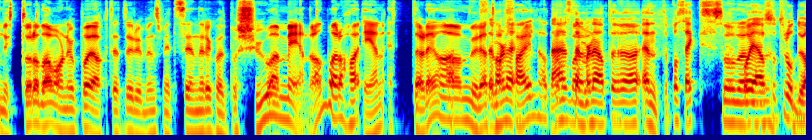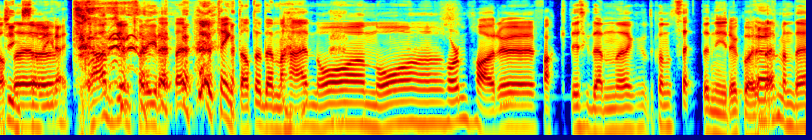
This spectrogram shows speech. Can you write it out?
nyttår, og da var han jo på jakt etter Ruben Smith sin rekord på sju, og jeg mener han bare har én etter det. og Det er mulig jeg tar det? feil. Nei, bare... stemmer det at det endte på seks. Og jeg også trodde jo at jinxa vi greit. Ja, jinxa vi greit der. Jeg tenkte at denne her, nå, nå Holm, har du faktisk den Du kan sette ny rekord Ja. der, men det,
